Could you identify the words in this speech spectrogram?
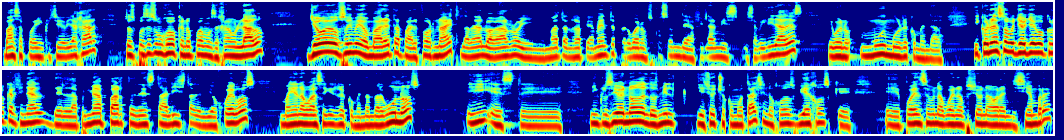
vas a poder inclusive viajar. Entonces, pues es un juego que no podemos dejar a un lado. Yo soy medio mareta para el Fortnite, la verdad lo agarro y me matan rápidamente, pero bueno, es cuestión de afilar mis, mis, habilidades y bueno, muy muy recomendado. Y con eso yo llego creo que al final de la primera parte de esta lista de videojuegos. Mañana voy a seguir recomendando algunos. Y este, inclusive no del 2018 como tal, sino juegos viejos que eh, pueden ser una buena opción ahora en diciembre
